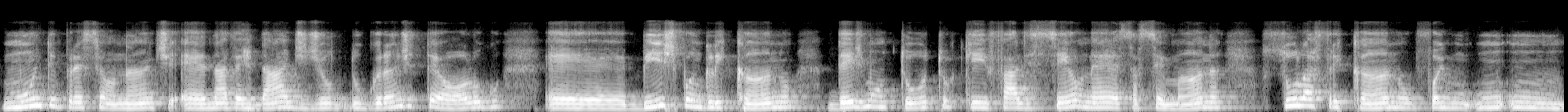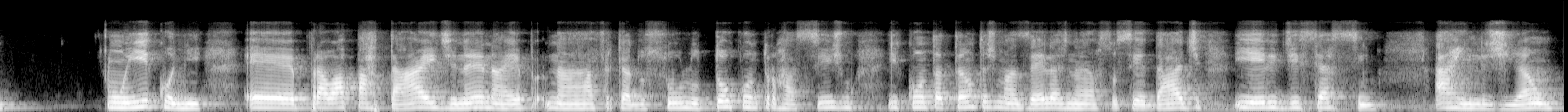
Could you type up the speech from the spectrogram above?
muito impressionante, é, na verdade, de, do grande teólogo, é, bispo anglicano Desmond Tutu, que faleceu né, essa semana, sul-africano, foi um, um um ícone é, para o apartheid né, na, na África do Sul, lutou contra o racismo e contra tantas mazelas na sociedade, e ele disse assim: a religião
